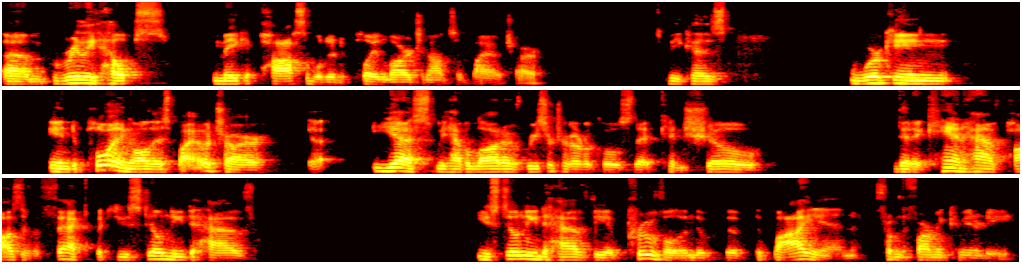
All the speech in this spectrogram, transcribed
um, really helps make it possible to deploy large amounts of biochar. Because working in deploying all this biochar, uh, yes, we have a lot of research articles that can show that it can have positive effect, but you still need to have you still need to have the approval and the, the, the buy-in from the farming community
